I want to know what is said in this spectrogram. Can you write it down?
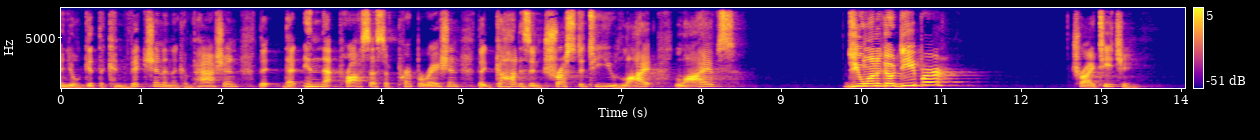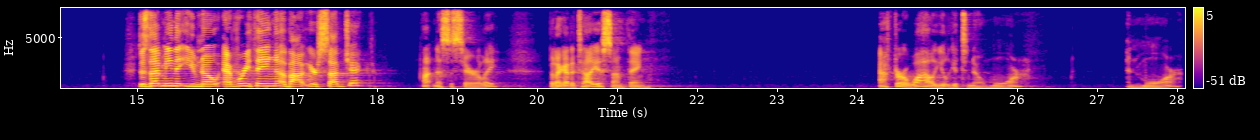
and you'll get the conviction and the compassion that, that in that process of preparation, that God has entrusted to you li- lives. Do you want to go deeper? Try teaching. Does that mean that you know everything about your subject? Not necessarily. But I got to tell you something. After a while, you'll get to know more and more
